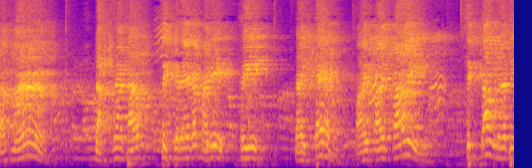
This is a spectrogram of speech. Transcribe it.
กลับมา ดักหน้าเท้าสิบคะแนนครับหมายเลขสี่ได้แต้มไปไปไปสิบเก้านาที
